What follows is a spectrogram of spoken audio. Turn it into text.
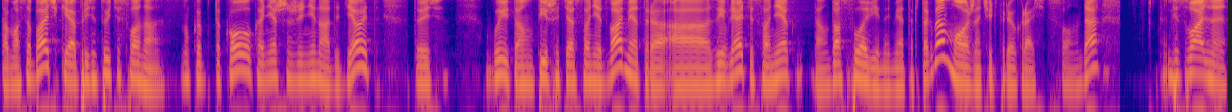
там о собачке, а презентуете слона. Ну, как такого, конечно же, не надо делать, то есть вы там пишете о слоне 2 метра, а заявляете о слоне там 2,5 метра, тогда можно чуть приукрасить словно, да? Визуально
